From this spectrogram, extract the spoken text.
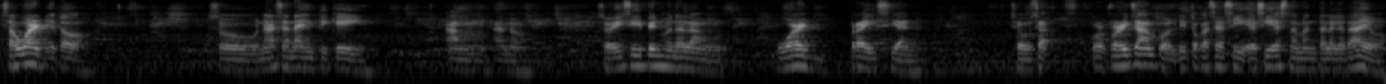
Sa ward ito, So, nasa 90k ang ano. So, isipin mo na lang, ward price yan. So, sa, for, for example, dito kasi sa CS naman talaga tayo.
